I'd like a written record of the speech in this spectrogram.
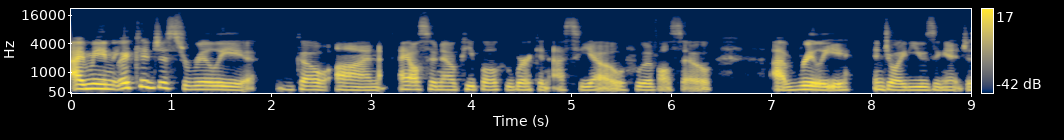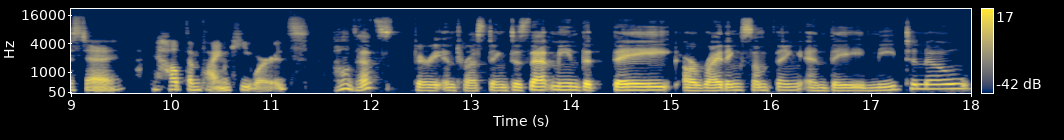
I mean, it could just really go on. I also know people who work in SEO who have also uh, really enjoyed using it just to help them find keywords. Oh, that's very interesting. Does that mean that they are writing something and they need to know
